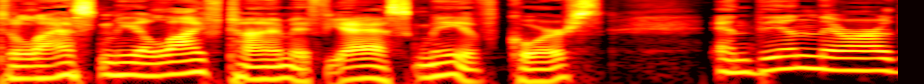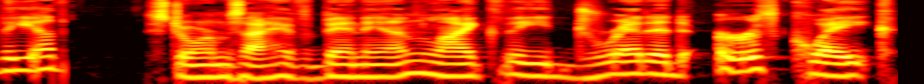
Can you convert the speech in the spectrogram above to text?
to last me a lifetime, if you ask me, of course. And then there are the other storms I have been in, like the dreaded earthquake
